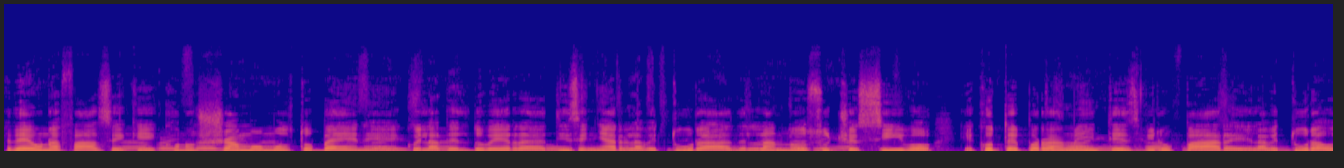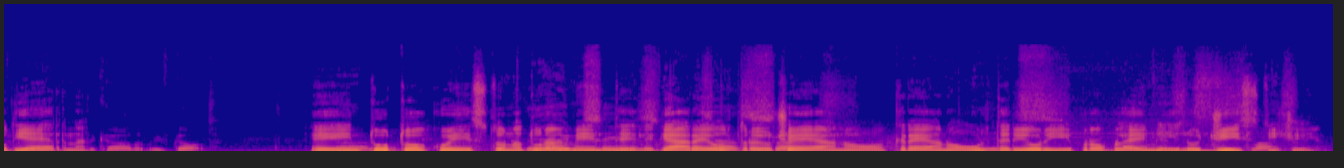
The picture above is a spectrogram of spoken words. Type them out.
ed è una fase che conosciamo molto bene, quella del dover disegnare la vettura dell'anno successivo e contemporaneamente sviluppare la vettura odierna. E in tutto questo, naturalmente, le gare oltreoceano creano ulteriori problemi logistici.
